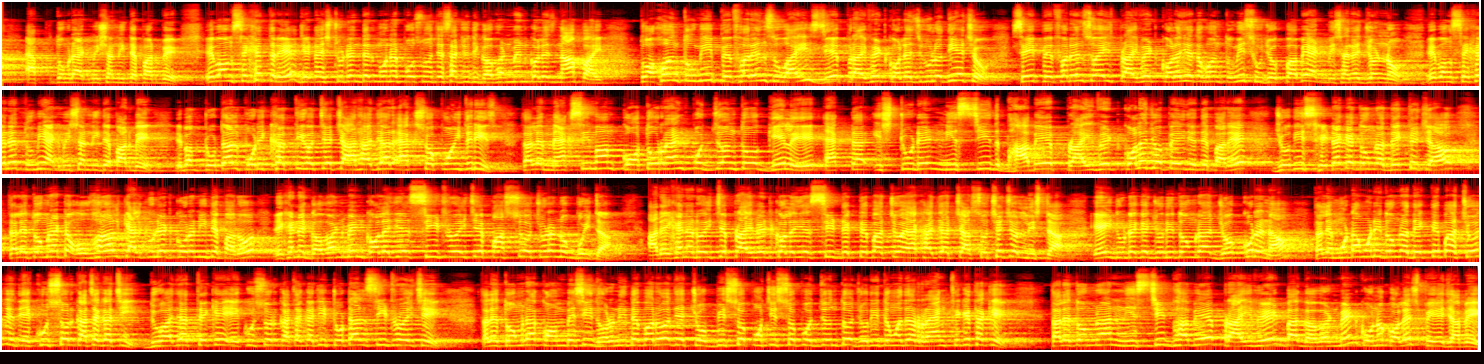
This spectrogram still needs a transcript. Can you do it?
তোমরা অ্যাডমিশন নিতে পারবে। এবং সেক্ষেত্রে যেটা স্টুডেন্টদের মনের প্রশ্ন হচ্ছে, স্যার, যদি গভর্নমেন্ট কলেজ না পায়, তখন তুমি প্রেফারেন্স ওয়াইজ যে প্রাইভেট কলেজগুলো দিয়েছ, সেই প্রেফারেন্স ওয়াইজ প্রাইভেট কলেজে তখন তুমি সুযোগ পাবে অ্যাডমিশনের জন্য এবং সেখানে তুমি অ্যাডমিশন নিতে পারবে এবং টোটাল পরীক্ষার্থী হচ্ছে চার হাজার একশো পঁয়ত্রিশ। তাহলে ম্যাক্সিমাম কত র্যাঙ্ক পর্যন্ত গেলে একটা স্টুডেন্ট নিশ্চিতভাবে প্রাইভেট কলেজও পেয়ে যেতে পারে? যদি সেটাকে তোমরা দেখতে চাও, তাহলে তোমরা একটা ওভারঅল ক্যালকুলেট করে নিতে পারো। এখানে গভর্নমেন্ট কলেজের সিট রয়েছে পাঁচশো চুরানব্বইটা। আর এখানে রয়েছে প্রাইভেট কলেজের সিট দেখতে পাচ্ছ এক হাজার চারশো ছেচল্লিশটা। এই দুটাকে যদি তোমরা যোগ করে নাও তাহলে মোটামুটি তোমরা দেখতে পাচ্ছ যে একুশশোর কাছাকাছি দু হাজার থেকে একুশশোর কাছাকাছি টোটাল সিট রয়েছে। তাহলে তোমরা কম বেশি ধরে নিতে পারো যে চব্বিশশো, পঁচিশশো পর্যন্ত যদি তোমাদের র্যাঙ্ক থেকে থাকে, তাহলে তোমরা নিশ্চিতভাবে প্রাইভেট বা গভর্নমেন্ট কোনো কলেজ পেয়ে যাবে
